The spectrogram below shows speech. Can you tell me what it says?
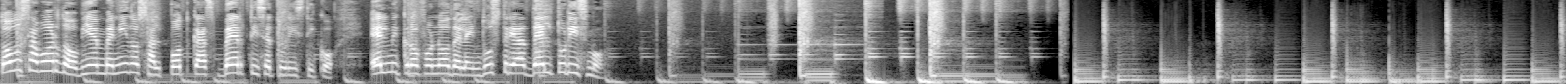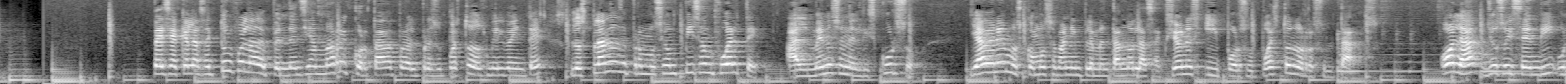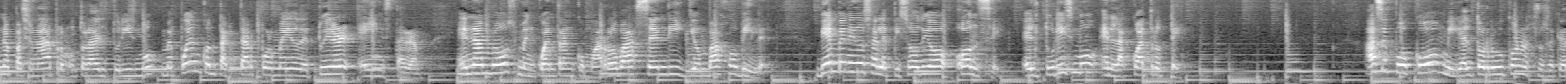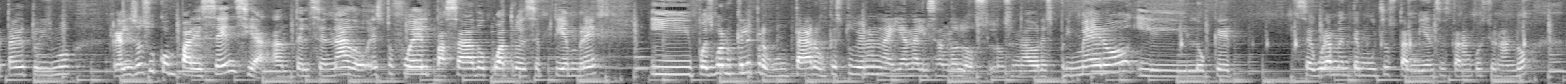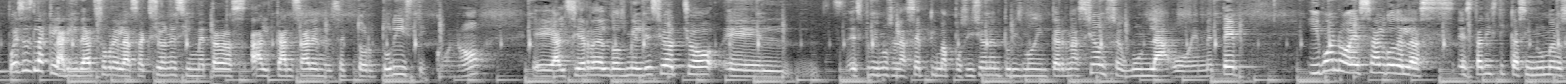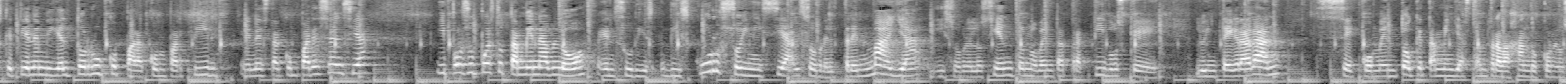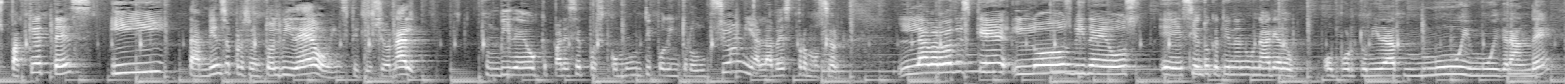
Todos a bordo, bienvenidos al podcast Vértice Turístico, el micrófono de la industria del turismo. Pese a que la sector fue la dependencia más recortada por el presupuesto 2020, los planes de promoción pisan fuerte, al menos en el discurso. Ya veremos cómo se van implementando las acciones y por supuesto los resultados. Hola, yo soy Sandy, una apasionada promotora del turismo. Me pueden contactar por medio de Twitter e Instagram. En ambos me encuentran como arroba Sandy-Biller. Bienvenidos al episodio 11, el turismo en la 4T. Hace poco, Miguel Torruco, nuestro secretario de Turismo, realizó su comparecencia ante el Senado. Esto fue el pasado 4 de septiembre. Y pues bueno, ¿qué le preguntaron? ¿Qué estuvieron ahí analizando los senadores primero? Y lo que seguramente muchos también se estarán cuestionando, pues es la claridad sobre las acciones y metas a alcanzar en el sector turístico, ¿no? Eh, al cierre del 2018 estuvimos en la séptima posición en turismo de internación según la OMT. Y bueno, es algo de las estadísticas y números que tiene Miguel Torruco para compartir en esta comparecencia. Y por supuesto también habló en su discurso inicial sobre el tren Maya y sobre los 190 atractivos que lo integrarán. Se comentó que también ya están trabajando con los paquetes y también se presentó el video institucional. Un video que parece pues como un tipo de introducción y a la vez promoción. La verdad es que los videos eh, siento que tienen un área de oportunidad muy muy grande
